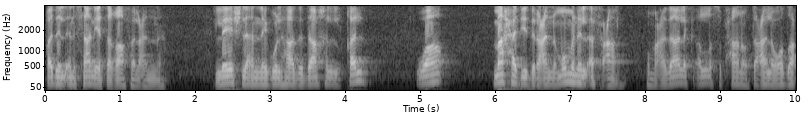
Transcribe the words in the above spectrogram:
قد الإنسان يتغافل عنه ليش؟ لأنه يقول هذا داخل القلب وما حد يدري عنه مو من الأفعال ومع ذلك الله سبحانه وتعالى وضع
